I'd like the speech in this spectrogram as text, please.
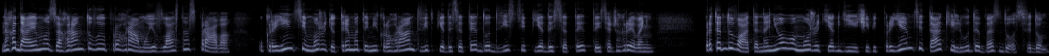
Нагадаємо, за грантовою програмою Власна справа українці можуть отримати мікрогрант від 50 до 250 тисяч гривень. Претендувати на нього можуть як діючі підприємці, так і люди без досвіду.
